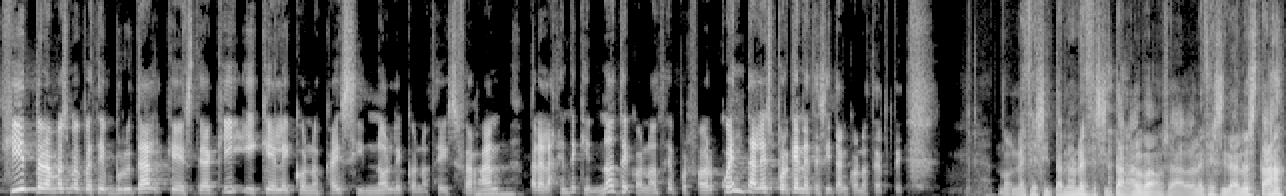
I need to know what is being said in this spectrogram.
hit, pero además me parece brutal que esté aquí y que le conozcáis si no le conocéis. Ferran, para la gente que no te conoce, por favor, cuéntales por qué necesitan conocerte. No necesitan, no necesitan, Alba. O sea, la necesidad no está.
